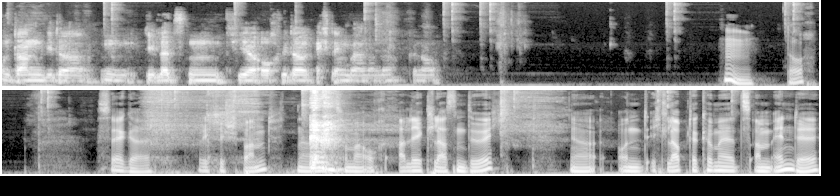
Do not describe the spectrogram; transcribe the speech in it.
und dann wieder die letzten vier auch wieder recht eng beieinander, genau. Hm, doch. Sehr geil. Richtig spannend. Na, jetzt haben wir auch alle Klassen durch. Ja, und ich glaube, da können wir jetzt am Ende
